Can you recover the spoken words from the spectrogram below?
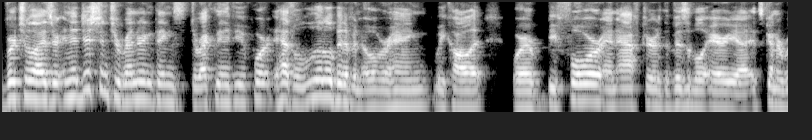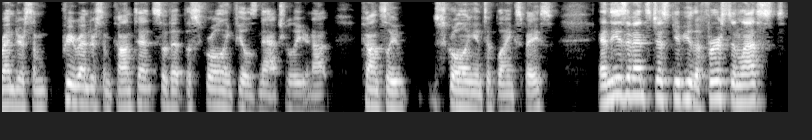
Virtualizer, in addition to rendering things directly in the viewport, it has a little bit of an overhang, we call it, where before and after the visible area, it's going to render some pre-render some content so that the scrolling feels naturally. You're not constantly scrolling into blank space. And these events just give you the first and last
